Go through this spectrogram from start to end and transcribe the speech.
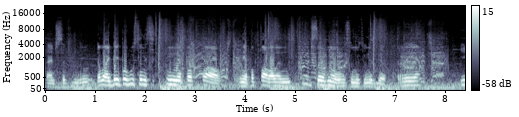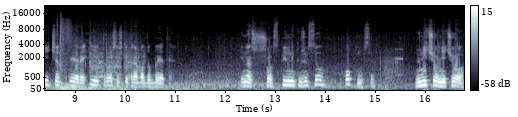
Тайм 62. Давай, бей по гусениці. Не попав. Не попав, але все одно гусеницю не збив. Три. І чотири. І трошечки треба добити. І наш що, спільник вже все? Кокнувся. Ну нічого, нічого.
